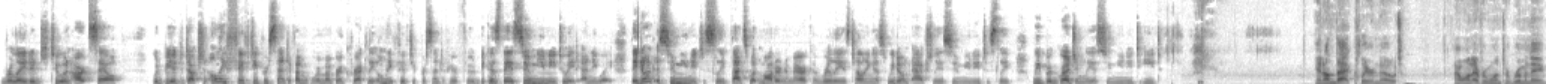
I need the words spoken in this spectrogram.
related to an art sale would be a deduction. Only 50%, if I'm remembering correctly, only 50% of your food, because they assume you need to eat anyway. They don't assume you need to sleep. That's what modern America really is telling us. We don't actually assume you need to sleep. We begrudgingly assume you need to eat. And on that clear note, I want everyone to ruminate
